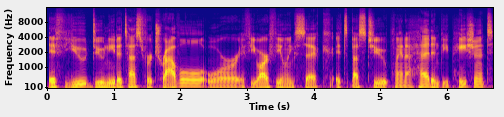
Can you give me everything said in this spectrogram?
if you do need a test for travel or if you are feeling sick, it's best to plan ahead and be patient.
